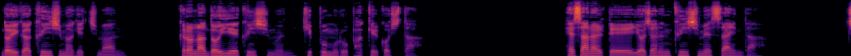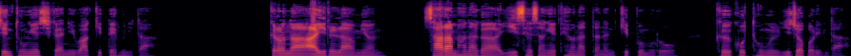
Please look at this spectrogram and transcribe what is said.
너희가 근심하겠지만 그러나 너희의 근심은 기쁨으로 바뀔 것이다. 해산할 때에 여자는 근심에 쌓인다. 진통의 시간이 왔기 때문이다. 그러나 아이를 낳으면 사람 하나가 이 세상에 태어났다는 기쁨으로 그 고통을 잊어버린다.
